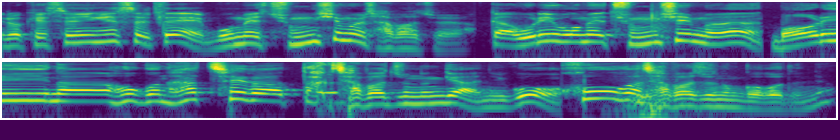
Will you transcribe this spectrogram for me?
이렇게 스윙했을 때 몸의 중심을 잡아줘요. 그러니까 우리 몸의 중심은 머리나 혹은 하체가 딱 잡아주는 게 아니고 코어가 잡아주는 거거든요.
